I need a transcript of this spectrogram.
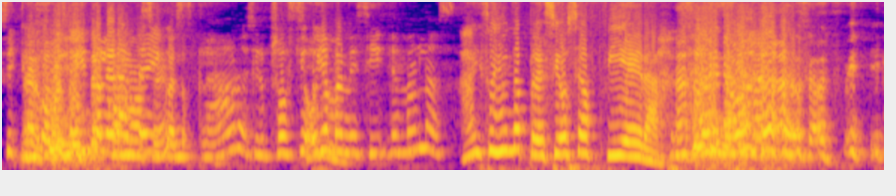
Sí, Claro, cuando estoy intolerante y cuando, claro, decir, pues hoy, hoy amanecí de malas. Ay, soy una preciosa fiera. ¿no? O sea, sí.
